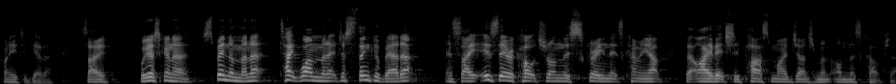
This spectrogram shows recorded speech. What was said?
20 together. So we're just going to spend a minute, take one minute, just think about it, and say, is there a culture on this screen that's coming up that I've actually passed my judgment on this culture?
